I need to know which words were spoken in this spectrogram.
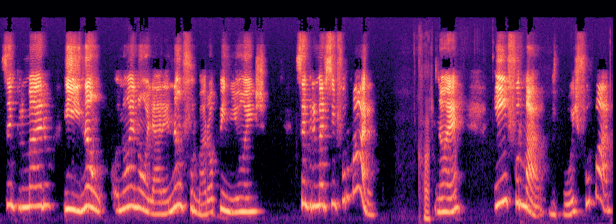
sem primeiro, e não, não é não olhar, é não formar opiniões sem primeiro se informar. Claro. Não é? Informar, depois formar.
